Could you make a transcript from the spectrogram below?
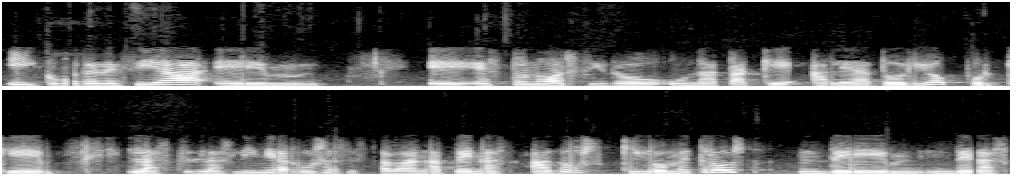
Y, como te decía, eh, esto no ha sido un ataque aleatorio porque las, líneas rusas estaban apenas a dos kilómetros de, las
